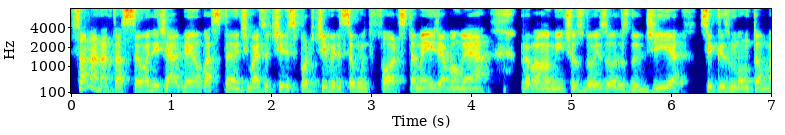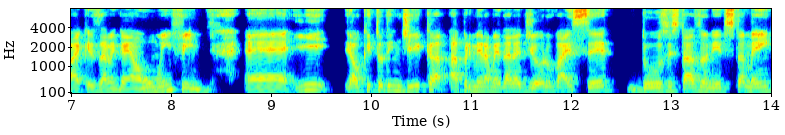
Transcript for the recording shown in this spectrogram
só na natação eles já ganham bastante, mas o tiro esportivo eles são muito fortes também, já vão ganhar provavelmente os dois ouros do dia. Ciclismo mountain bike eles devem ganhar um, enfim. É, e ao que tudo indica, a primeira medalha de ouro vai ser dos Estados Unidos também.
